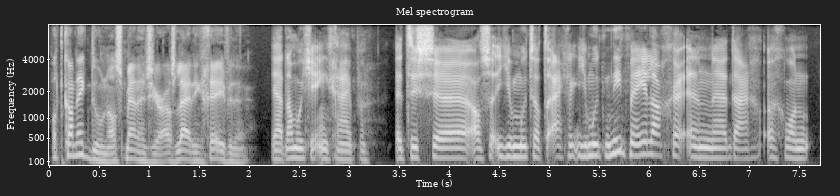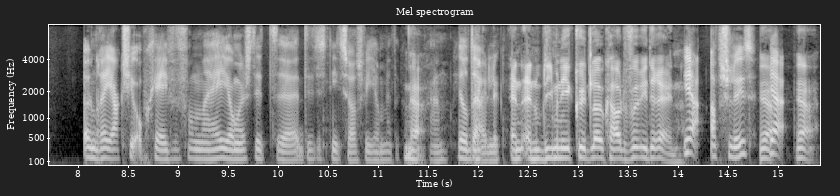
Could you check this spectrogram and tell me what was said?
Wat kan ik doen als manager, als leidinggevende? Ja, dan moet je ingrijpen. Het is uh, als je moet dat eigenlijk, je moet niet meelachen en uh, daar uh, gewoon een reactie op geven van hé hey jongens, dit, dit is niet zoals we hier met elkaar ja. gaan. Heel duidelijk. En, en op die manier kun je het leuk houden voor iedereen. Ja, absoluut. Ja, ja. ja.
